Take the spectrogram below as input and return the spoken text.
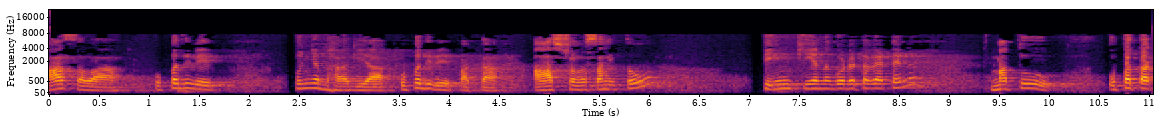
ආසවා උපදිවේ පුඤ්ඤ භාගියා උපදිවේ පත ආශ්‍රව සහිතෝ පිං කියන ගොඩට වැටෙන మతు උපතක්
